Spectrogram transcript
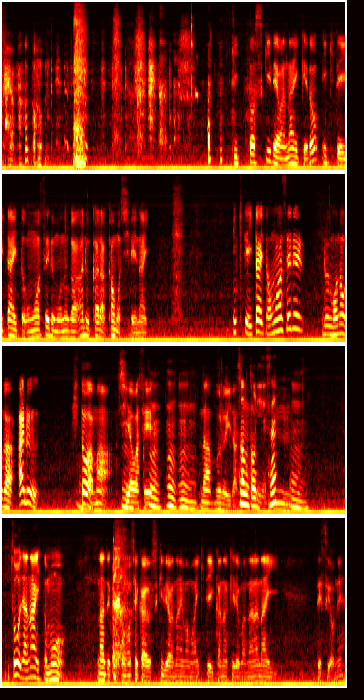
うだよなと思って。きっと好きではないけど生きていたいと思わせるものがあるからかもしれない。生きていたいと思わせるものがある人はまあ幸うんせうんうん。な部類だとその通りですね。ううん。んそうじゃない人もなぜかこの世界を好きではないまま生きていかなければならないですよね。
